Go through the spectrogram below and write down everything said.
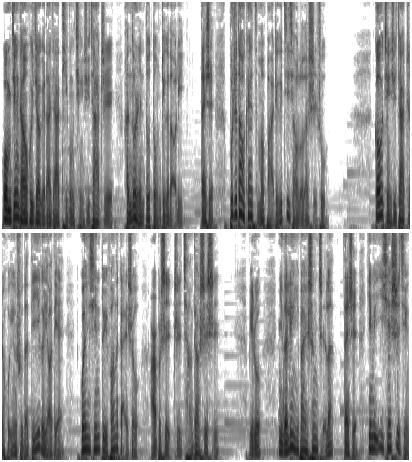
我们经常会教给大家提供情绪价值，很多人都懂这个道理，但是不知道该怎么把这个技巧落到实处。高情绪价值回应术的第一个要点：关心对方的感受，而不是只强调事实。比如，你的另一半升职了，但是因为一些事情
